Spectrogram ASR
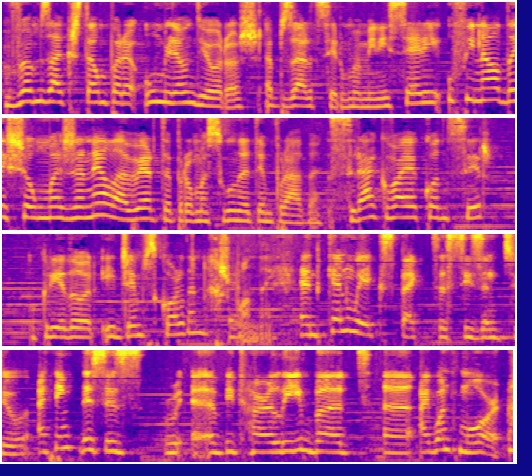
Vamos à questão para um milhão de euros. Apesar de ser uma minissérie, o final deixa uma janela aberta para uma segunda temporada. Será que vai acontecer? O criador e James Corden respondem. And can we expect a season two? I think this is a bit early, but uh, I want more.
